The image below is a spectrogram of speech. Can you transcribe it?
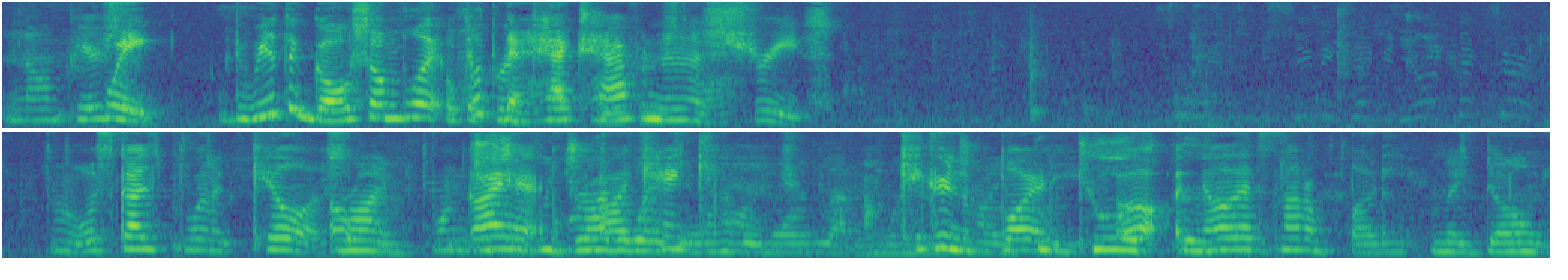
No, Pierce. Wait, do we have to go someplace? have What the protect heck's him, happening first in the streets? Oh, this guy's gonna kill us. Ryan, one just guy if we had- drive oh, I away, can't we'll have a 111 Kick her in the trying buddy. to kill us. Oh, no, that's not a buddy. And they don't. Uh,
